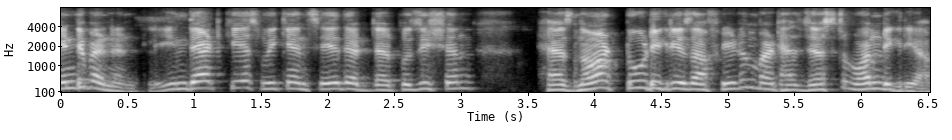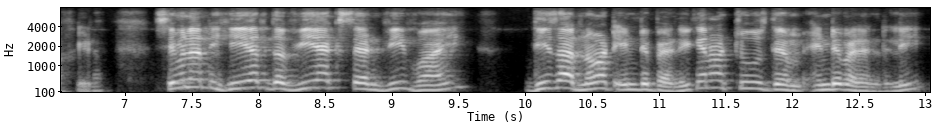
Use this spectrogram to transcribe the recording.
independently. In that case, we can say that the position has not two degrees of freedom, but has just one degree of freedom. Similarly, here the Vx and Vy, these are not independent. You cannot choose them independently.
